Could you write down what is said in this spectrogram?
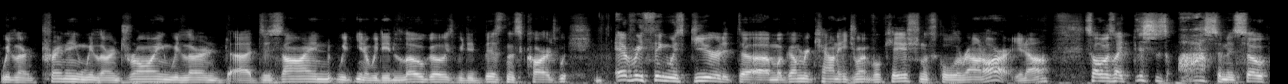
we learned printing, we learned drawing, we learned uh, design. We, you know, we did logos, we did business cards. Everything was geared at the uh, Montgomery County Joint Vocational School around art. You know, so I was like, this is awesome. And so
